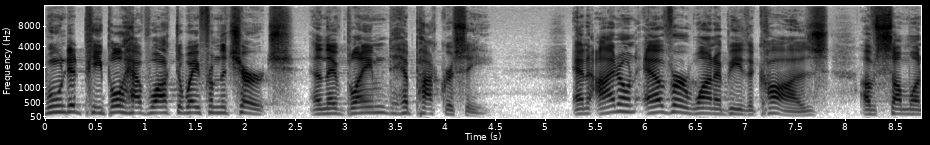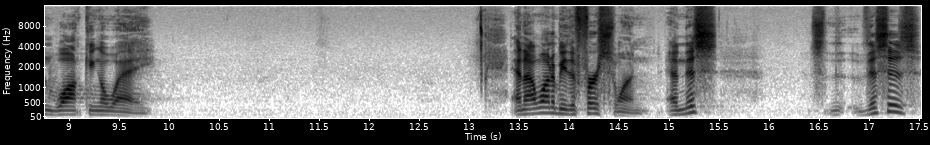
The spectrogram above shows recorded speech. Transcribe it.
wounded people have walked away from the church and they've blamed hypocrisy. And I don't ever want to be the cause of someone walking away. And I want to be the first one. And this, this is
